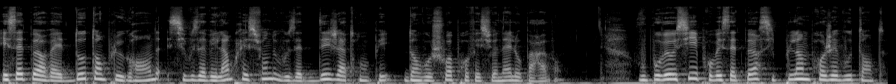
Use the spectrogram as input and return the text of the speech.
Et cette peur va être d'autant plus grande si vous avez l'impression de vous être déjà trompé dans vos choix professionnels auparavant. Vous pouvez aussi éprouver cette peur si plein de projets vous tentent.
